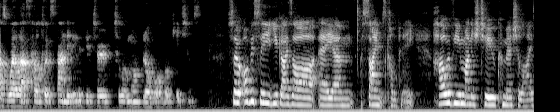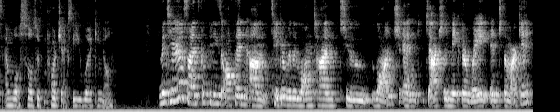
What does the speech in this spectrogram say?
as well as how to expand it in the future to more global locations. So obviously, you guys are a um, science company. How have you managed to commercialize, and what sort of projects are you working on? Material science companies often um, take a really long time to launch and to actually make their way into the market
